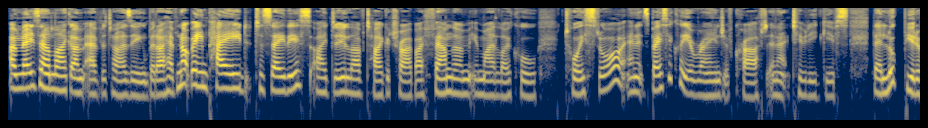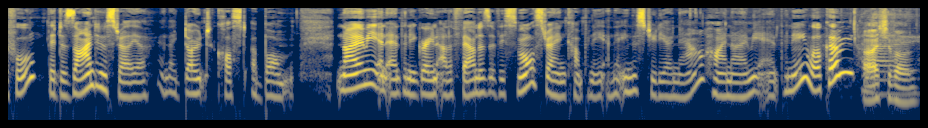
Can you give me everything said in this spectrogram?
I may sound like I'm advertising, but I have not been paid to say this. I do love Tiger Tribe. I found them in my local toy store, and it's basically a range of craft and activity gifts. They look beautiful, they're designed in Australia, and they don't cost a bomb. Naomi and Anthony Green are the founders of this small Australian company, and they're in the studio now. Hi, Naomi, Anthony, welcome. Hi, Shevonne.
